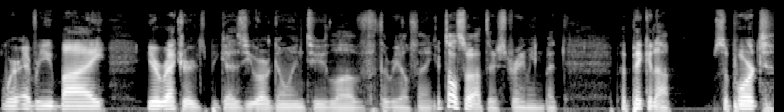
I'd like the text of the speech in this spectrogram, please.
wherever you buy your records because you are going to love the real thing. It's also out there streaming, but, but pick it up. Support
